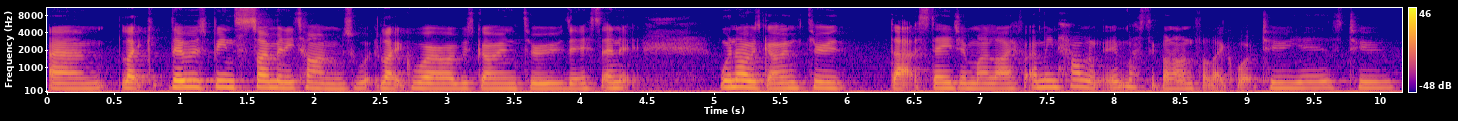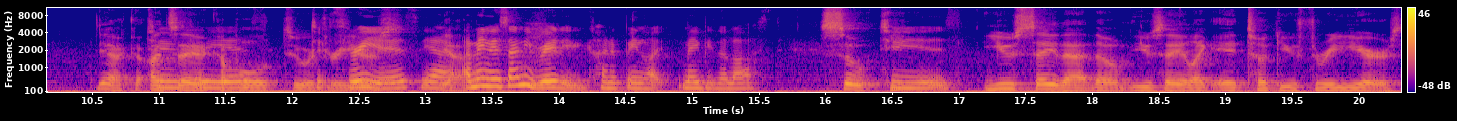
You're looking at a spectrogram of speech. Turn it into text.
um, like there was been so many times w- like where I was going through this and it, when I was going through that stage in my life I mean how long it must have gone on for like what two years two Yeah, c- two, I'd say a couple, years? two or Two- three, three years. yeah. I mean it's only really kind of been like maybe the last so two y- years you say that though. You say like it took you three years.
